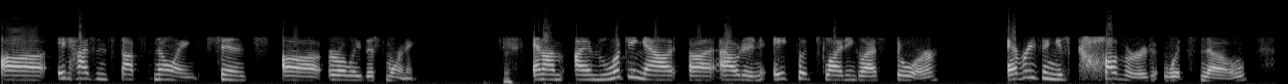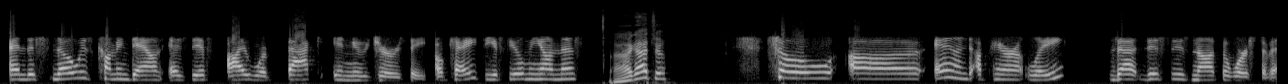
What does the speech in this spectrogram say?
uh, it hasn't stopped snowing since uh, early this morning. and I'm I'm looking out uh, out an eight foot sliding glass door. Everything is covered with snow, and the snow is coming down as if I were back in New Jersey. Okay, do you feel me on this? I got you. So, uh, and apparently, that this is not the worst of it.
